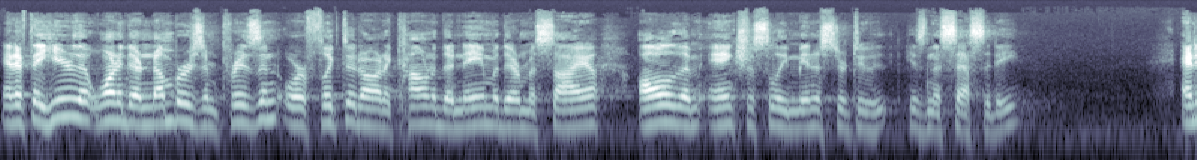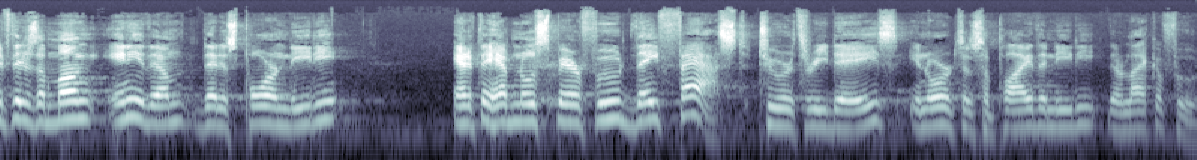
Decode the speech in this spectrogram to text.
And if they hear that one of their number is imprisoned or afflicted on account of the name of their Messiah, all of them anxiously minister to his necessity. And if there's among any of them that is poor and needy, and if they have no spare food, they fast two or three days in order to supply the needy their lack of food.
